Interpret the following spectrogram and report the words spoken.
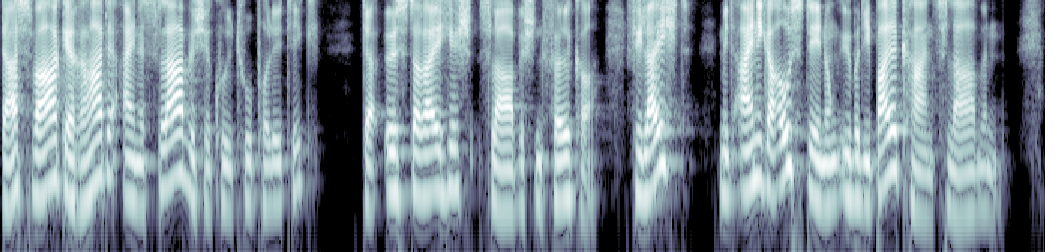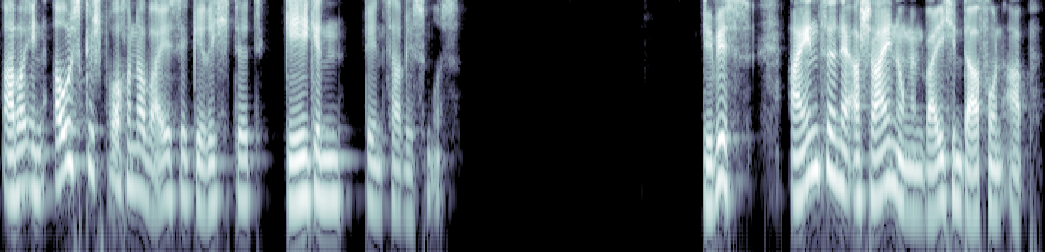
das war gerade eine slawische Kulturpolitik der österreichisch-slawischen Völker. Vielleicht mit einiger Ausdehnung über die Balkanslawen, aber in ausgesprochener Weise gerichtet gegen den Zarismus. Gewiss, einzelne Erscheinungen weichen davon ab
